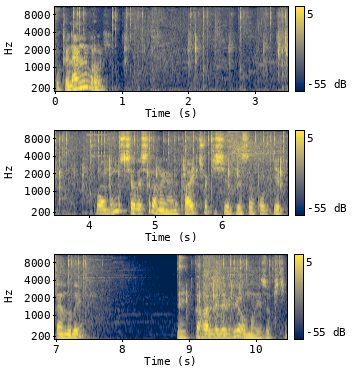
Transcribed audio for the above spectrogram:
Çok önemli bir rol. Kombomuz çalışır ama yani Pyke çok iş yapıyor support gap'ten dolayı. Late'de halledebiliyor olmalıyız o piki.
